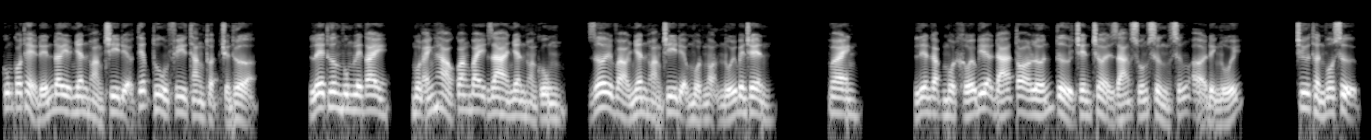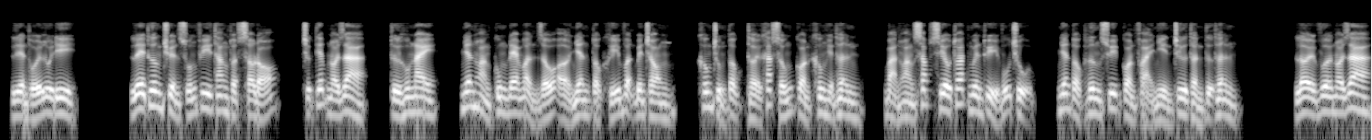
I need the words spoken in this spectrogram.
cũng có thể đến đây nhân hoàng chi địa tiếp thu phi thăng thuật truyền thừa. Lê thương vung lên tay, một ánh hào quang bay ra nhân hoàng cung, rơi vào nhân hoàng chi địa một ngọn núi bên trên. Với anh liền gặp một khối bia đá to lớn từ trên trời giáng xuống sừng sững ở đỉnh núi. Chư thần vô sự liền thối lui đi. Lê thương truyền xuống phi thăng thuật sau đó trực tiếp nói ra từ hôm nay nhân hoàng cung đem ẩn giấu ở nhân tộc khí vận bên trong không chủng tộc thời khắc sống còn không hiện thân bản hoàng sắp siêu thoát nguyên thủy vũ trụ nhân tộc hưng suy còn phải nhìn chư thần tự thân. Lời vừa nói ra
